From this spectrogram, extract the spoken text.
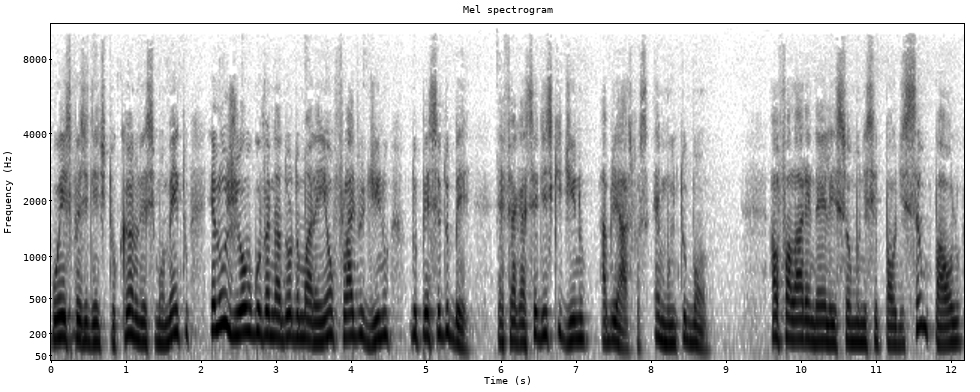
O ex-presidente Tucano, nesse momento, elogiou o governador do Maranhão, Flávio Dino, do PCdoB. FHC diz que Dino, abre aspas, é muito bom. Ao falarem da eleição municipal de São Paulo,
